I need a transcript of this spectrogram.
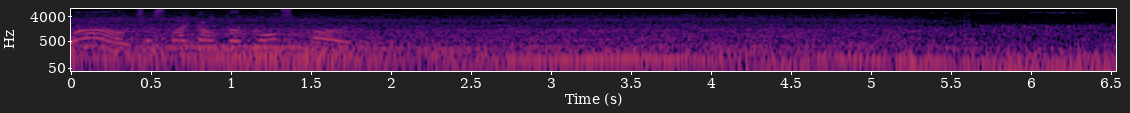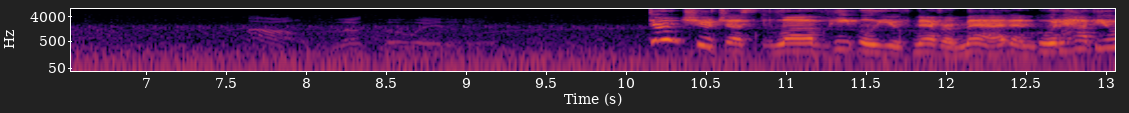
Wow, just like on the postcard. Oh, look who it is. Don't you just love people you've never met and would have you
